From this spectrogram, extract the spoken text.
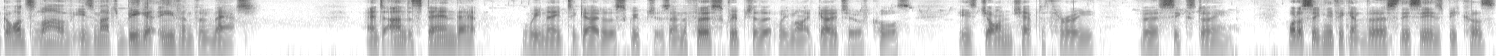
God's love is much bigger even than that. And to understand that, we need to go to the Scriptures. And the first Scripture that we might go to, of course, is John chapter 3, verse 16. What a significant verse this is because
